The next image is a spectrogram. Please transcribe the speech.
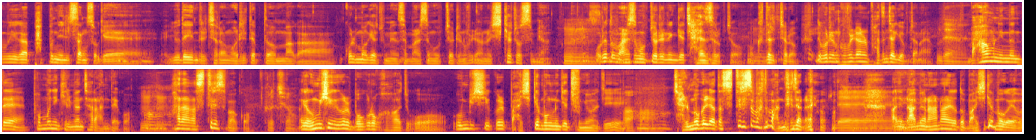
우리가 바쁜 일상 속에 유대인들처럼 어릴 때부터 엄마가 꿀 먹여주면서 말씀 읊조리는 훈련을 시켜줬으면 음. 우리도 말씀 읊조리는 게 자연스럽죠. 뭐 그들처럼. 근데 우리는 그 훈련을 받은 적이 없잖아요. 네. 마음은 있는데 본문이 길면 잘 안 되고 음. 하다가 스트레스 받고 그렇죠. 그러니까 음식을 먹으러 가가지고 음식을 맛있게 먹는 게 중요하지. 아하. 잘 먹으려다 스트레스 받으면 안 되잖아요. 네. 아니 라면 하나여도 맛있게 먹어야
